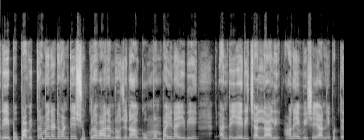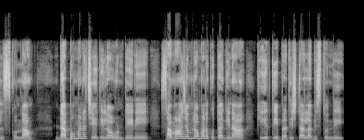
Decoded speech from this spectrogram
రేపు పవిత్రమైనటువంటి శుక్రవారం రోజున గుమ్మం పైన ఇది అంటే ఏది చల్లాలి అనే విషయాన్ని ఇప్పుడు తెలుసుకుందాం. డబ్బు మన చేతిలో ఉంటేనే సమాజంలో మనకు తగిన కీర్తి ప్రతిష్ట లభిస్తుంది.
